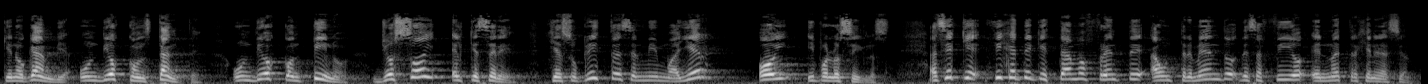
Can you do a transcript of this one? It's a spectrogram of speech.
que no cambia, un Dios constante, un Dios continuo. Yo soy el que seré. Jesucristo es el mismo ayer, hoy y por los siglos. Así es que fíjate que estamos frente a un tremendo desafío en nuestra generación.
